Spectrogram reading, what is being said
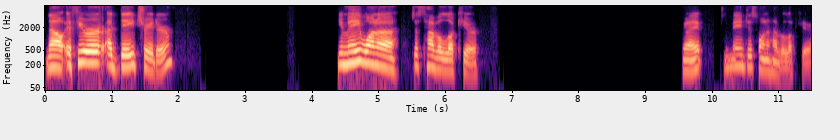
Now, if you're a day trader, you may want to just have a look here. Right? You may just want to have a look here.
